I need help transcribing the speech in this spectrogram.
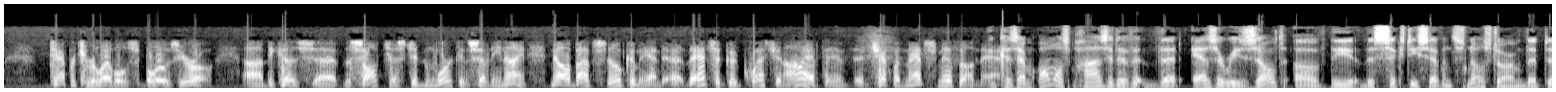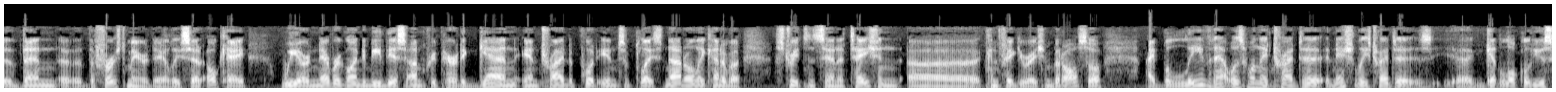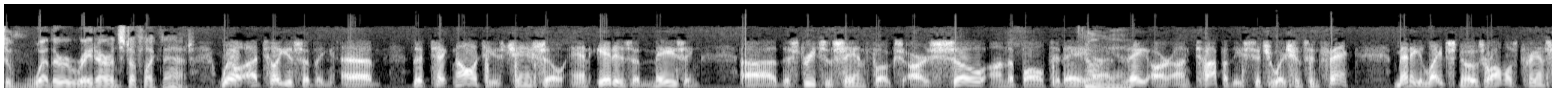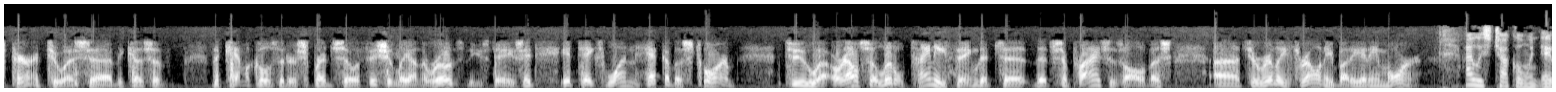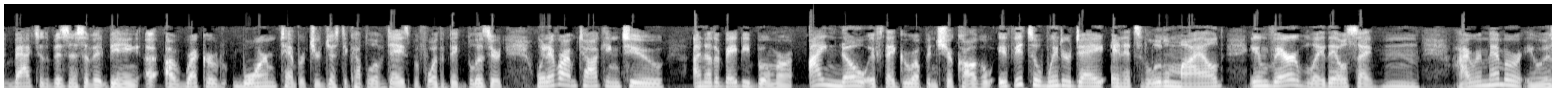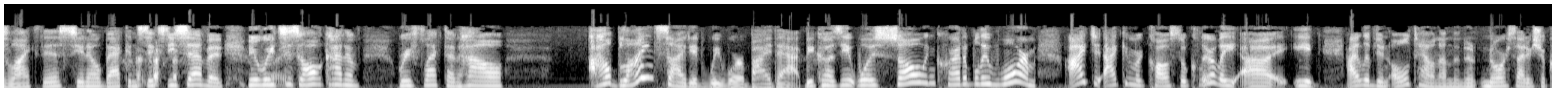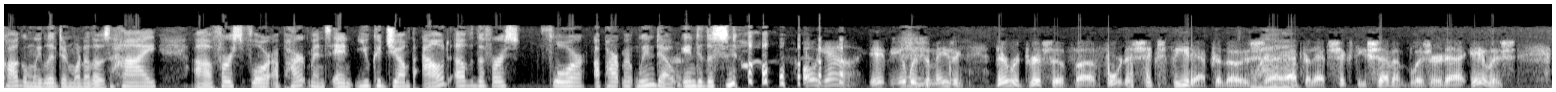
temperature levels below zero. Uh, because uh, the salt just didn't work in 79. Now, about Snow Command, uh, that's a good question. I'll have to uh, check with Matt Smith on that. Because I'm almost positive that as a result of the, the 67th snowstorm, that uh, then uh, the first Mayor Daley said, okay, we are never going to be this unprepared again, and tried to put into place not only kind of a streets and sanitation uh, configuration, but also I believe that was when they tried to initially tried to uh, get local use of weather radar and stuff like that. Well, I'll tell you something. Uh, the technology has changed so, and it is amazing. Uh, the streets and san folks are so on the ball today. Oh, uh. They are on top of these situations. In fact, many light snows are almost transparent to us uh, because of the chemicals that are spread so efficiently on the roads these days. It it takes one heck of a storm to, uh, or else a little tiny thing that uh, that surprises all of us uh, to really throw anybody anymore. I always chuckle when uh, back to the business of it being a, a record warm temperature just a couple of days before the big blizzard. Whenever I'm talking to another baby boomer, I know if they grew up in Chicago, if it's a winter day and it's a little mild, invariably they'll say, "Hmm, I remember it was like this, you know, back in '67." you know, we Right. just all kind of reflect on how how blindsided we were by that because it was so incredibly warm. I, I can recall so clearly. Uh, it I lived in Old Town on the n- north side of Chicago, and we lived in one of those high uh, first floor apartments, and you could jump out of the first floor apartment window into the snow. Oh yeah, it, it was amazing. There were drifts of uh, four to six feet after those. Uh, after that '67 blizzard, uh, it was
